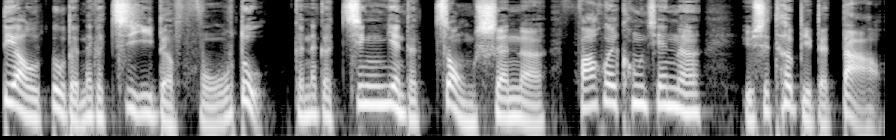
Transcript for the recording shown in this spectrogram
调度的那个记忆的幅度跟那个经验的纵深呢，发挥空间呢，也是特别的大哦。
